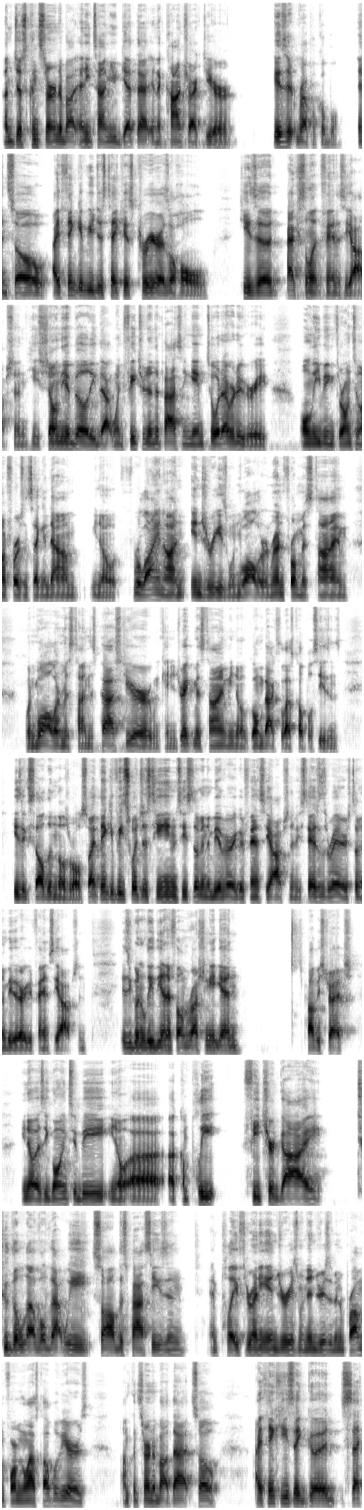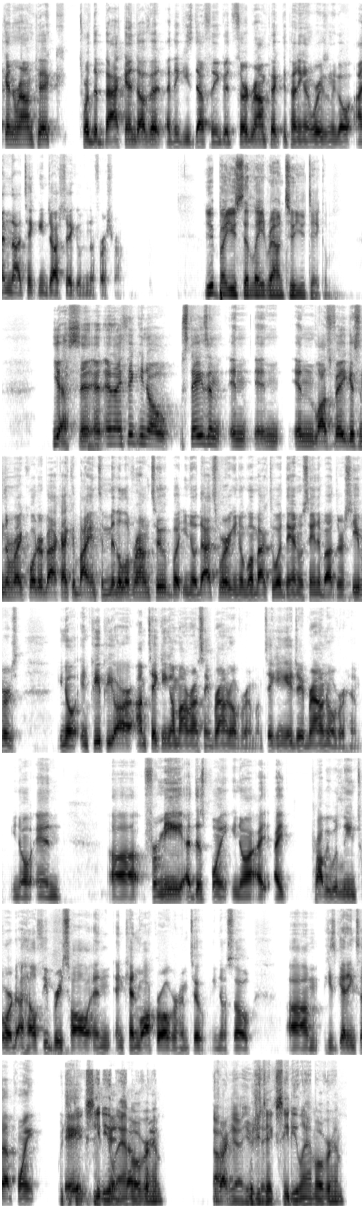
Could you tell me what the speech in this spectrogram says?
I'm just concerned about anytime you get that in a contract year, is it replicable? And so I think if you just take his career as a whole, he's an excellent fantasy option. He's shown the ability that when featured in the passing game to whatever degree, only being thrown to on first and second down, you know, relying on injuries when Waller and Renfrow miss time, when Waller missed time this past year, when Kenyon Drake missed time, you know, going back to the last couple of seasons, he's excelled in those roles. So I think if he switches teams, he's still going to be a very good fantasy option. If he stays with the Raiders, still going to be a very good fantasy option. Is he going to lead the NFL in rushing again? It's probably stretch. You know, is he going to be, you know, a complete featured guy to the level that we saw this past season and play through any injuries when injuries have been a problem for him the last couple of years. I'm concerned about that. So I think he's a good second round pick toward the back end of it. I think he's definitely a good third round pick, depending on where he's going to go. I'm not taking Josh Jacobs in the first round. You, but you said late round two, you take him. Yes, and, and, and I think you know stays in in in in Las Vegas in the right quarterback. I could buy into middle of round two, but you know that's where you know going back to what Dan was saying about the receivers. You know, in PPR, I'm taking Amon-Ra St. Brown over him. I'm taking AJ Brown over him. You know, and uh, for me at this point, you know, I, I probably would lean toward a healthy Breece Hall and and Ken Walker over him too. You know, so um, he's getting to that point. Would you A, take he's CeeDee Lamb over him? Oh, Sorry? yeah. he Would you take- take CeeDee Lamb over him?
